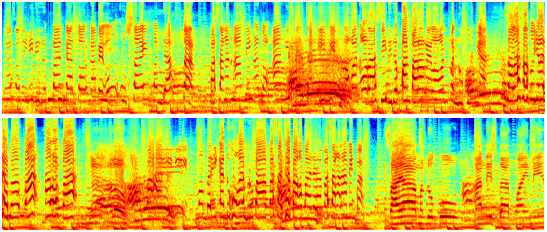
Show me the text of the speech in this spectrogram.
Ya, saat ini di depan kantor KPU usai mendaftar pasangan Amin atau Anies dan Caimin melakukan orasi di depan para relawan pendukungnya. Salah satunya ada Bapak. Halo Pak. Ya, halo. Pak hari ini memberikan dukungan berupa apa saja Pak kepada pasangan Amin Pak? Saya mendukung Anies dan Muhaimin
